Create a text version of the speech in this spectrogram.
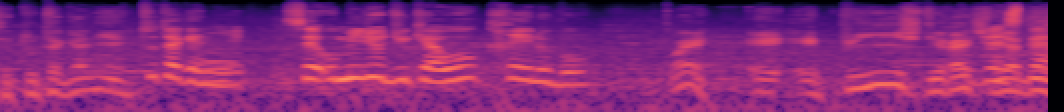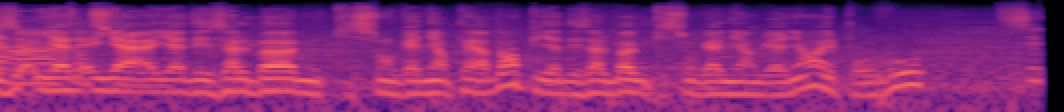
c'est tout à gagner. Tout à gagner. C'est au milieu du chaos, créer le beau. Oui, et, et puis je dirais qu'il y, a hein, il y a- il y a- il y a des albums qui sont gagnants-perdants, puis il y a des albums qui sont gagnants-gagnants, et pour vous, C'est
